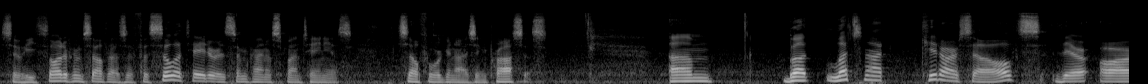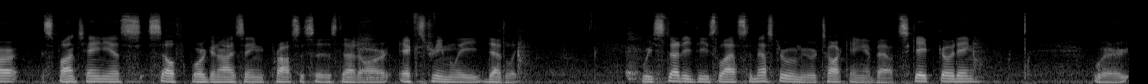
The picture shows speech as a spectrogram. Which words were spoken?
So he thought of himself as a facilitator, as some kind of spontaneous self-organizing process. Um, but let's not kid ourselves. There are spontaneous self-organizing processes that are extremely deadly. We studied these last semester when we were talking about scapegoating, where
